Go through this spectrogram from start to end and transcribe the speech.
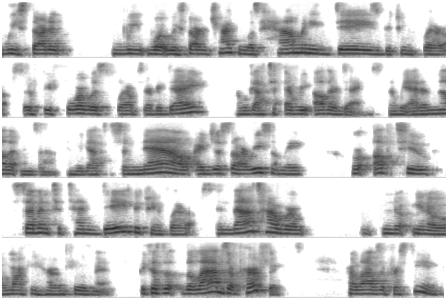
we started, we what we started tracking was how many days between flare-ups. So if before was flare-ups every day, and we got to every other day. then we added another enzyme and we got to, so now I just saw her recently, we're up to seven to 10 days between flare-ups. And that's how we're, you know, marking her improvement because the, the labs are perfect. Her labs are pristine.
